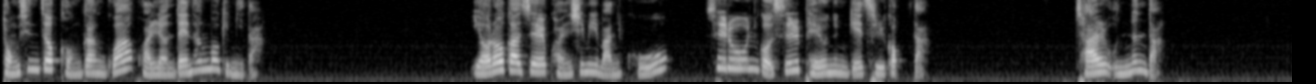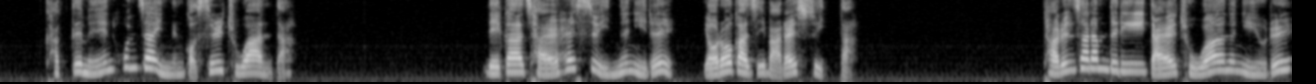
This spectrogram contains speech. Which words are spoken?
정신적 건강과 관련된 항목입니다. 여러 가지에 관심이 많고 새로운 것을 배우는 게 즐겁다. 잘 웃는다. 가끔은 혼자 있는 것을 좋아한다. 내가 잘 할 수 있는 일을 여러 가지 말할 수 있다. 다른 사람들이 날 좋아하는 이유를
